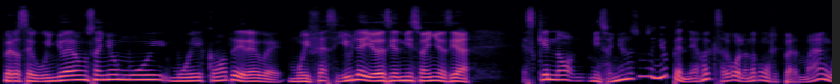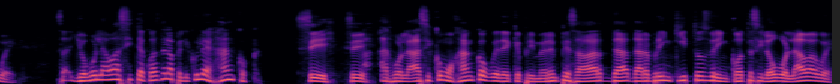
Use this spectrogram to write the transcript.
Pero según yo era un sueño muy, muy, ¿cómo te diré, güey? Muy feasible. Yo decía en mi sueño, decía, es que no, mi sueño no es un sueño pendejo de que salgo volando como Superman, güey. O sea, yo volaba así, ¿te acuerdas de la película de Hancock? Sí, sí. Ah, volaba así como Hancock, güey, de que primero empezaba a dar, da- dar brinquitos, brincotes y luego volaba, güey.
